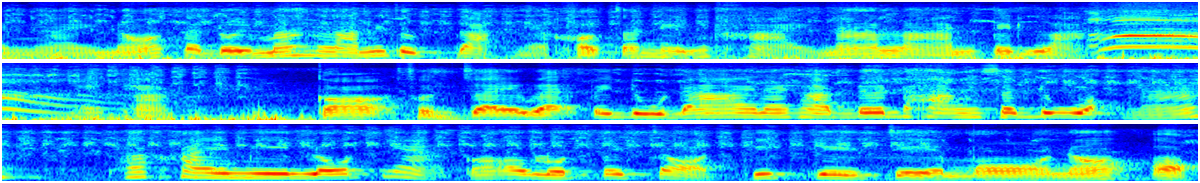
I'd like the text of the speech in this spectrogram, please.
ยังไงเนาะแต่โดยมากร้านที่ตุกจักรเนี่ยเขาจะเน้นขายหน้าร้านเป็นหลักนะครับก็สนใจแวะไปดูได้นะครับเดินทางสะดวกนะ ถ้าใครมีรถเนี่ยก็เอารถไปจอดที่ JJ m เนาะออก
